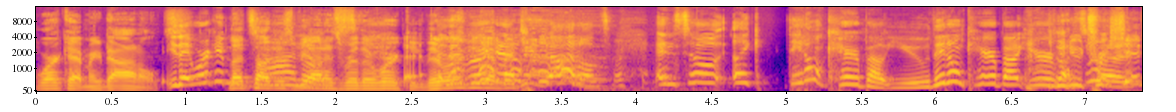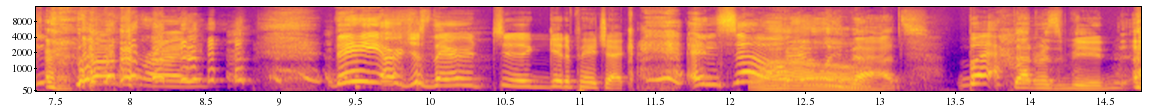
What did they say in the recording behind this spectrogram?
Work at McDonald's. They work at Let's all just be McDonald's. honest where they're working. They're They're working working at at McDonald's. McDonald's. And so like they don't care about you. They don't care about your nutrition. That's right. they are just there to get a paycheck. And so Wow. Only that. but how- That was mean.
